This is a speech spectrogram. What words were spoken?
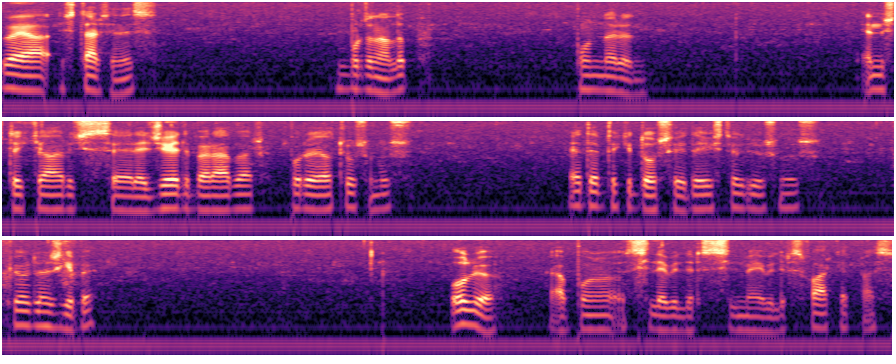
Veya isterseniz buradan alıp bunların en üstteki hariç SRC ile beraber buraya atıyorsunuz. Hedefteki dosyayı değiştir diyorsunuz. Gördüğünüz gibi oluyor. Ya bunu silebiliriz, silmeyebiliriz fark etmez.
